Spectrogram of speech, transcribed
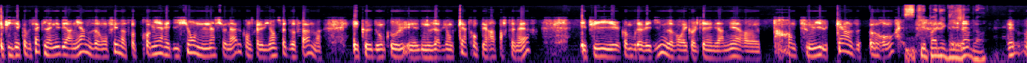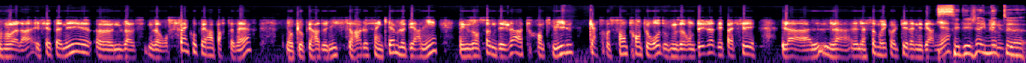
Et puis c'est comme ça que l'année dernière, nous avons fait notre première édition nationale contre les violences faites aux femmes, et que donc euh, nous avions quatre opéras partenaires. Et puis, comme vous l'avez dit, nous avons récolté l'année dernière euh, 30 000, 15 euros. Ce qui est pas négligeable. Et voilà. Et cette année, euh, nous, a- nous avons cinq opéras partenaires. Donc l'opéra de Nice sera le cinquième, le dernier. Et nous en sommes déjà à 30 430 euros. Donc nous avons déjà dépassé la, la, la somme récoltée l'année dernière. C'est déjà une note euh,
